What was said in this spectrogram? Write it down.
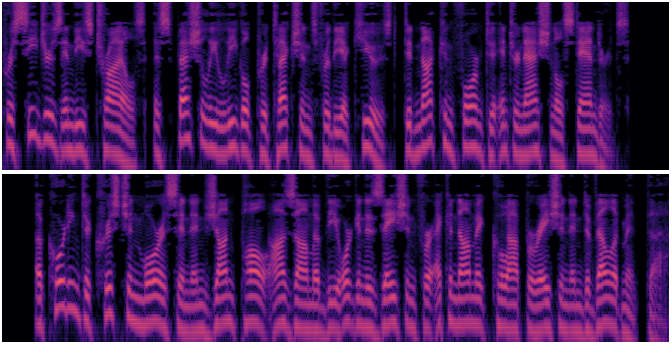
Procedures in these trials, especially legal protections for the accused, did not conform to international standards. According to Christian Morrisson and Jean-Paul Azam of the Organization for Economic Cooperation and Development, the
